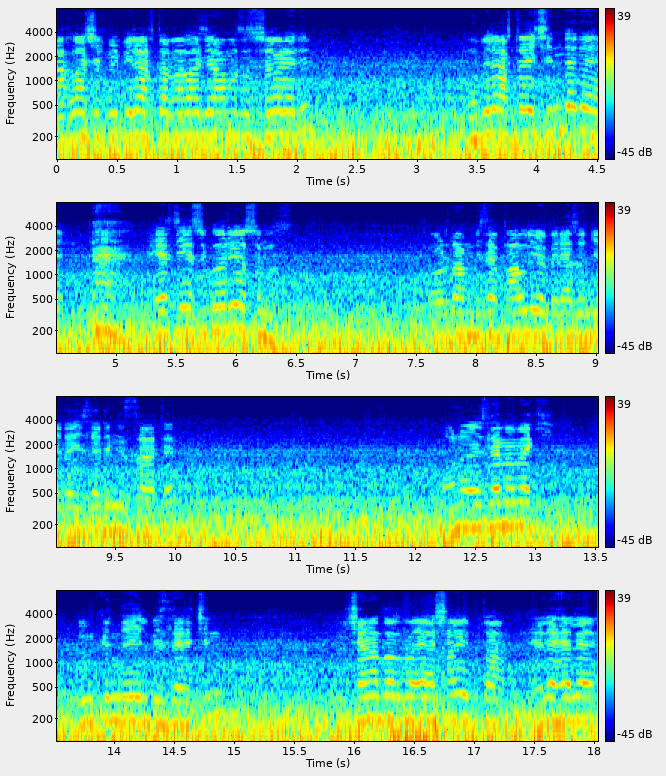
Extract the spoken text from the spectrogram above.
yaklaşık bir, bir hafta kalacağımızı söyledim. Bu bir hafta içinde de Erciyes'i görüyorsunuz. Oradan bize parlıyor. Biraz önce de izlediniz zaten. Onu özlememek mümkün değil bizler için. İç Anadolu'da yaşayıp da hele hele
